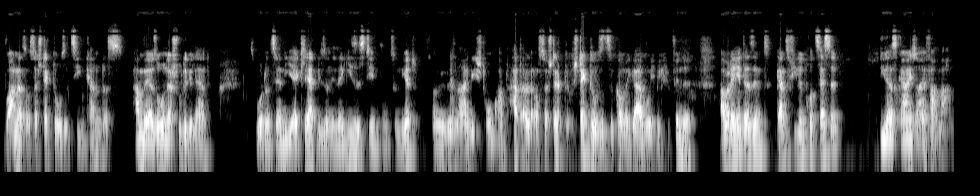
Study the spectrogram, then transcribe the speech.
woanders aus der Steckdose ziehen kann. Das haben wir ja so in der Schule gelernt wurde uns ja nie erklärt, wie so ein Energiesystem funktioniert, sondern wir wissen eigentlich, Strom kommt, hat halt aus der Steckdose zu kommen, egal wo ich mich befinde. Aber dahinter sind ganz viele Prozesse, die das gar nicht so einfach machen.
